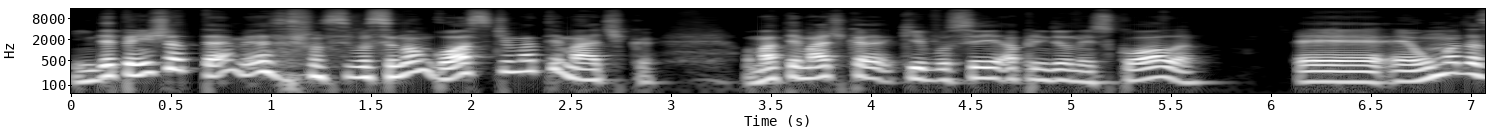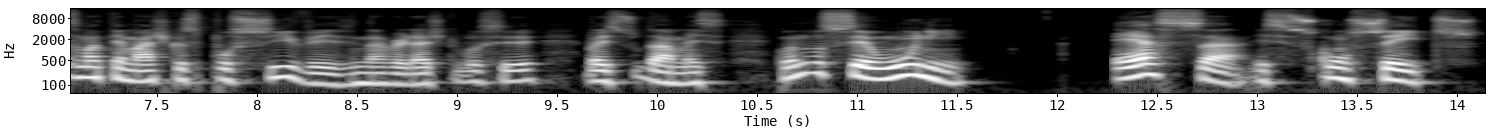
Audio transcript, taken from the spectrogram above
independente até mesmo se você não gosta de matemática. A matemática que você aprendeu na escola é, é uma das matemáticas possíveis, na verdade, que você vai estudar. Mas quando você une essa, esses conceitos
